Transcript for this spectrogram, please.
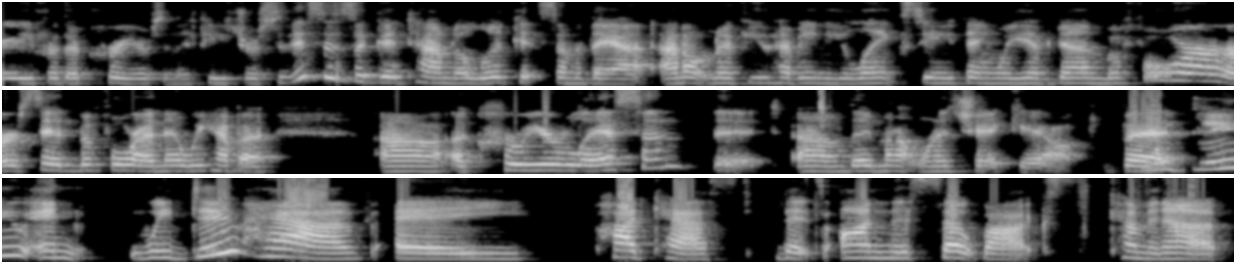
ready for their careers in the future. So this is a good time to look at some of that. I don't know if you have any links to anything we have done before or said before. I know we have a uh, a career lesson that um, they might want to check out. But we do, and we do have a podcast that's on this soapbox coming up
